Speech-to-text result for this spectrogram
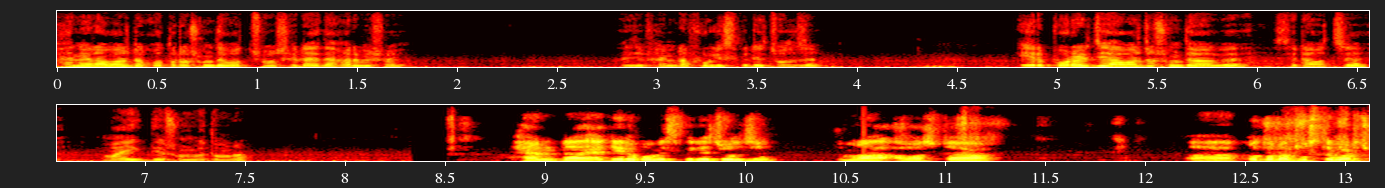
ফ্যানের আওয়াজটা কতটা শুনতে পাচ্ছ, সেটাই দেখার বিষয়। এই যে ফ্যানটা ফুল স্পিডে চলছে। এরপরের যে আওয়াজটা শুনতে হবে সেটা হচ্ছে মাইক দিয়ে শুনবে তোমরা। ফ্যানটা একই রকম স্পিডে চলছে। তোমরা আওয়াজটা কতটা বুঝতে পারছ?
